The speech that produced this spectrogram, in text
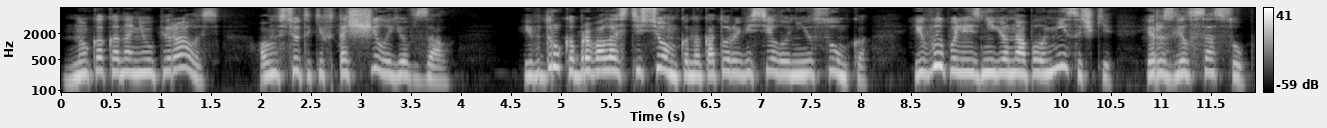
Но как она не упиралась, он все-таки втащил ее в зал. И вдруг оборвалась тесемка, на которой висела у нее сумка, и выпали из нее на пол мисочки, и разлился суп.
